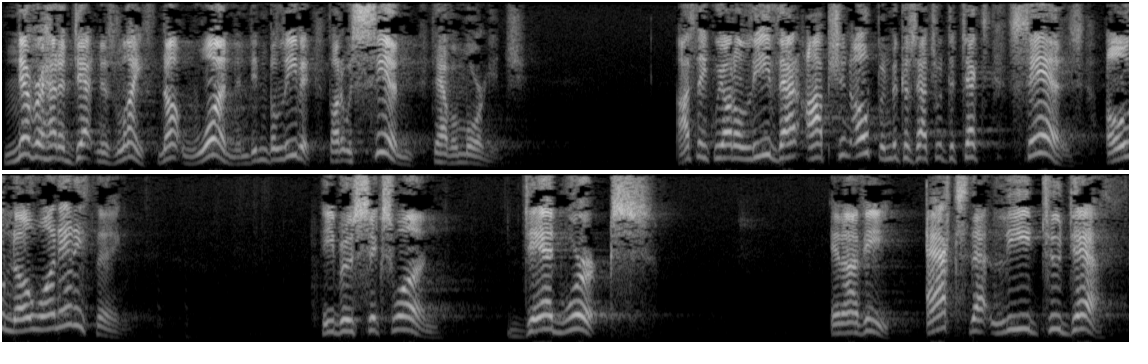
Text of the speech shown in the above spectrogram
Never had a debt in his life. Not one and didn't believe it. Thought it was sin to have a mortgage. I think we ought to leave that option open because that's what the text says. Owe no one anything. Hebrews 6 1. Dead works. NIV. Acts that lead to death.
